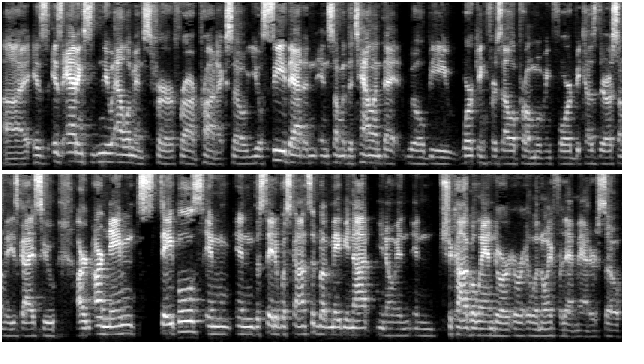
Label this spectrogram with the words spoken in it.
uh, is is adding some new elements for for our product. So you'll see that in, in some of the talent that will be working for Zelo Pro moving forward, because there are some of these guys who are are name staples in in the state of Wisconsin, but maybe not you know in in Chicagoland or, or Illinois for that matter. So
